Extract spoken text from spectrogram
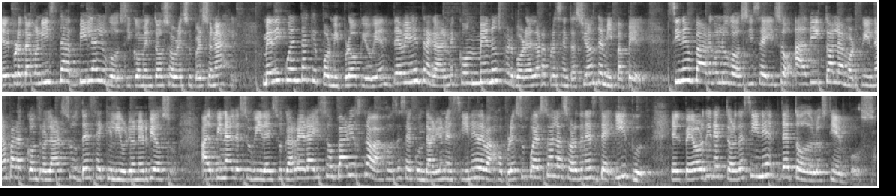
El protagonista Vila Lugosi comentó sobre su personaje. Me di cuenta que por mi propio bien debía entregarme con menos fervor a la representación de mi papel. Sin embargo, Lugosi se hizo adicto a la morfina para controlar su desequilibrio nervioso. Al final de su vida y su carrera hizo varios trabajos de secundario en el cine de bajo presupuesto a las órdenes de Eastwood, el peor director de cine de todos los tiempos.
